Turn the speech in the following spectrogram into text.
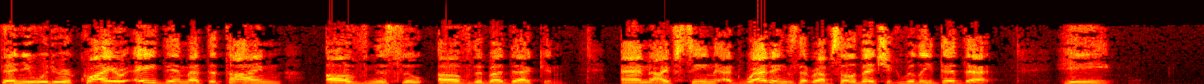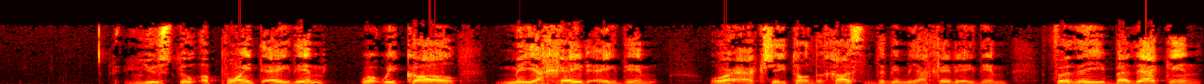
then you would require Adim at the time of Nisu, of the Badekin. And I've seen at weddings that Rav Soloveitchik really did that. He used to appoint Adim, what we call Miyached Adim, or actually told the Chassan to be Miyached Adim, for the Badekin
